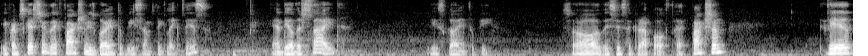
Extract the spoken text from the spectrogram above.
if I'm sketching the function, is going to be something like this and the other side is going to be so this is a graph of that function with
